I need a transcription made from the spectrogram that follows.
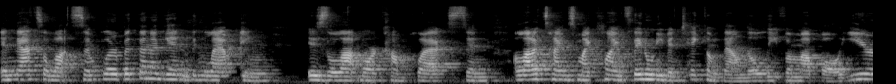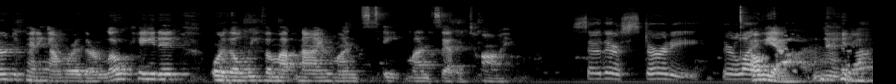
And that's a lot simpler. But then again, the mm-hmm. glamping is a lot more complex. And a lot of times, my clients, they don't even take them down. They'll leave them up all year, depending on where they're located, or they'll leave them up nine months, eight months at a time. So they're sturdy. They're oh, like, Oh, yeah. Yeah.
